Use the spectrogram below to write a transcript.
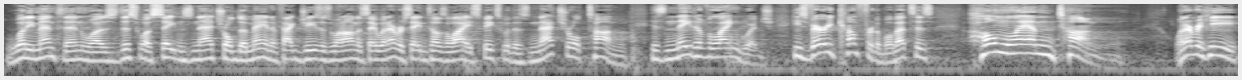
What he meant then was this was Satan's natural domain. In fact, Jesus went on to say, whenever Satan tells a lie, he speaks with his natural tongue, his native language. He's very comfortable. That's his homeland tongue. Whenever he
